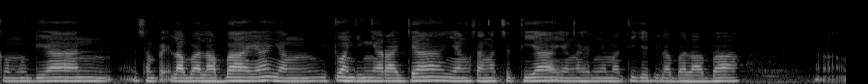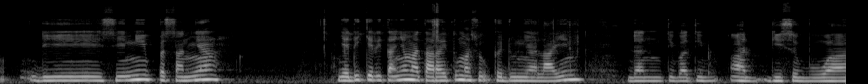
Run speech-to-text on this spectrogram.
Kemudian sampai laba-laba ya yang itu anjingnya raja yang sangat setia yang akhirnya mati jadi laba-laba. Di sini pesannya jadi ceritanya Matara itu masuk ke dunia lain dan tiba-tiba ah, di sebuah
